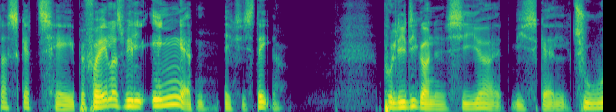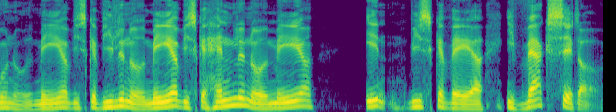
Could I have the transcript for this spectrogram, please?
der skal tabe, for ellers ville ingen af dem eksistere. Politikerne siger, at vi skal ture noget mere, vi skal ville noget mere, vi skal handle noget mere ind, vi skal være iværksættere.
